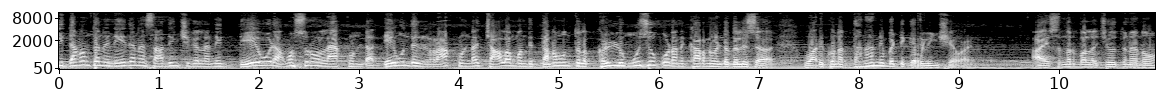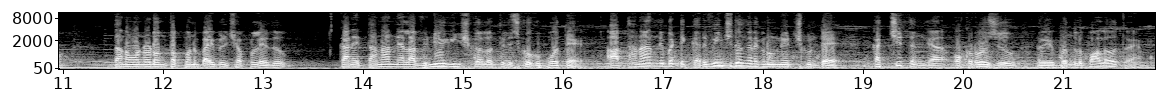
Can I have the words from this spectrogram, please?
ఈ ధనంతో నేను ఏదైనా సాధించగలని దేవుడు అవసరం లేకుండా దేవుని దగ్గర రాకుండా చాలా మంది ధనవంతుల కళ్ళు మూసుకుపోవడానికి కారణం ఏంటో తెలుసా? వారికి ఉన్న ధనాన్ని బట్టి గర్వించేవాళ్ళు. ఆ సందర్భంలో చెబుతున్నాను ధనం ఉండడం తప్పని బైబిల్ చెప్పలేదు. కానీ ధనాన్ని ఎలా వినియోగించుకోవాలో తెలుసుకోకపోతే ఆ ధనాన్ని బట్టి గర్వించడం కనుక నువ్వు నేర్చుకుంటే ఖచ్చితంగా ఒకరోజు నువ్వు ఇబ్బందులు పాలవుతాయేమో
